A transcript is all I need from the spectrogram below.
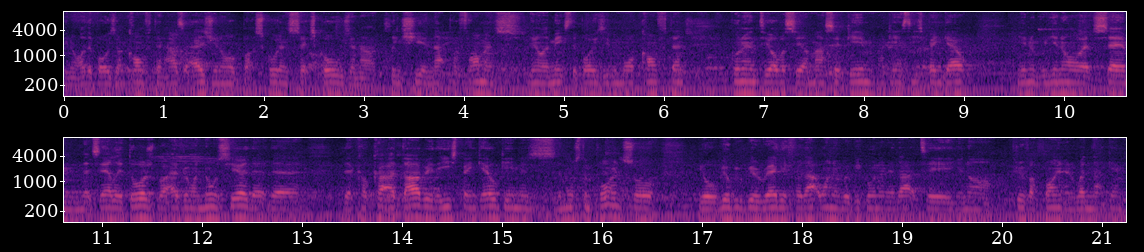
you know the boys are confident as it is, you know, but scoring six goals and a clean sheet in that performance, you know, it makes the boys even more confident going into obviously a massive game against East Bengal. You know, you know it's um, it's early doors, but everyone knows here that the the Kolkata derby, the East Bengal game, is the most important. So you'll, we'll be we're ready for that one, and we'll be going into that to you know prove a point and win that game.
